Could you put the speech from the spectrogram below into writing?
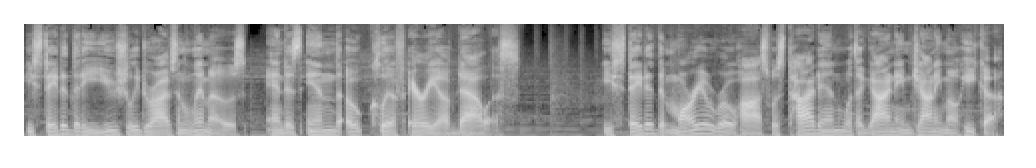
He stated that he usually drives in limos and is in the Oak Cliff area of Dallas. He stated that Mario Rojas was tied in with a guy named Johnny Mojica,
